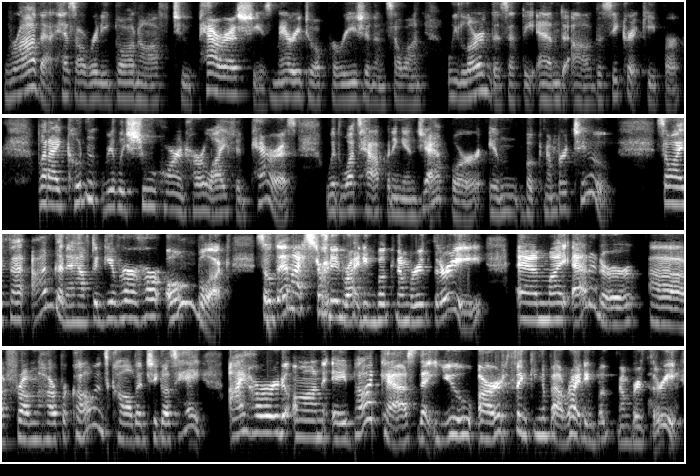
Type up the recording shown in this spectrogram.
Radha has already gone off to Paris. She's married to a Parisian and so on. We learned this at the end of The Secret Keeper. But I couldn't really shoehorn her life in Paris with what's happening in Jaipur in book number two. So I thought, I'm going to have to give her her own book. So then I started writing book number three. And my editor uh, from HarperCollins called and she goes, Hey, I heard on a podcast that you are thinking about writing book number three.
